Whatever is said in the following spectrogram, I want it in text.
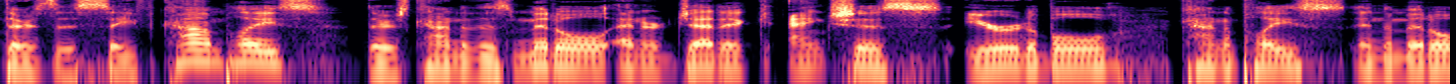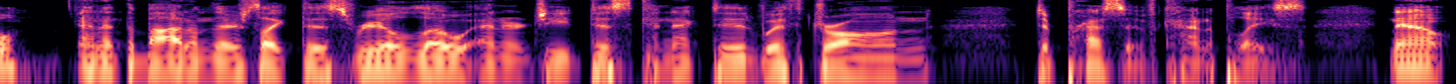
there's this safe calm place. There's kind of this middle, energetic, anxious, irritable kind of place in the middle. And at the bottom, there's like this real low energy, disconnected, withdrawn, depressive kind of place. Now,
